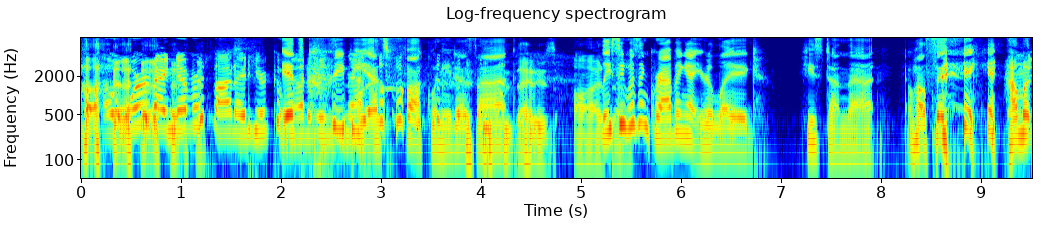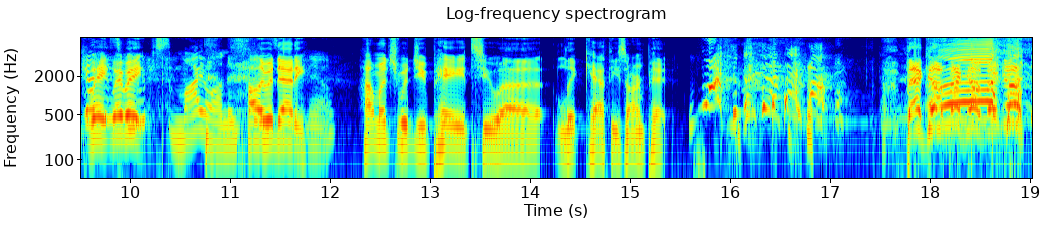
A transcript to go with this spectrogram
A word I never thought I'd hear come It's out of his It's creepy mouth. as fuck when he does that. that is awesome. At least he wasn't grabbing at your leg. He's done that while saying it. How much? Got Wait, wait, wait. Smile on his Hollywood face Daddy. right now. How much would you pay to uh, lick Kathy's armpit? What? back up! Back up! Back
